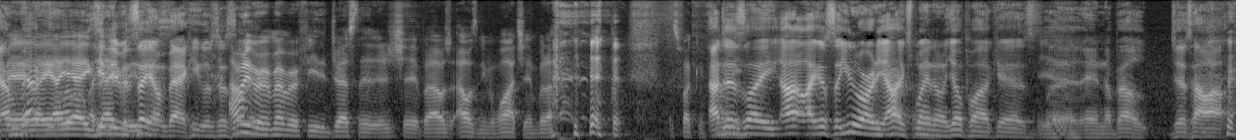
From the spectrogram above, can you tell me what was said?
happened. Like, know? yeah, exactly. He didn't even say I'm back. He was just. I don't like, even remember if he addressed it or shit, but I was I wasn't even watching. But I, it's fucking. I just like I, like I said, you already I explained it on your podcast Yeah. uh, and about just how I,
